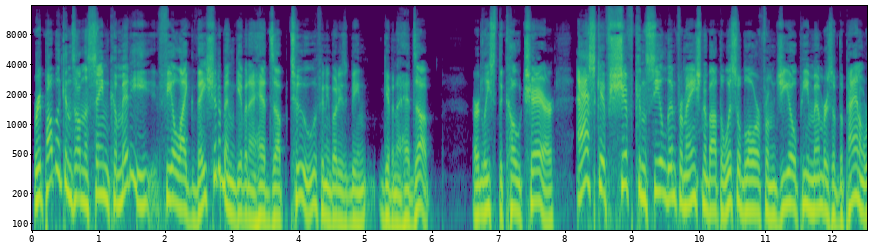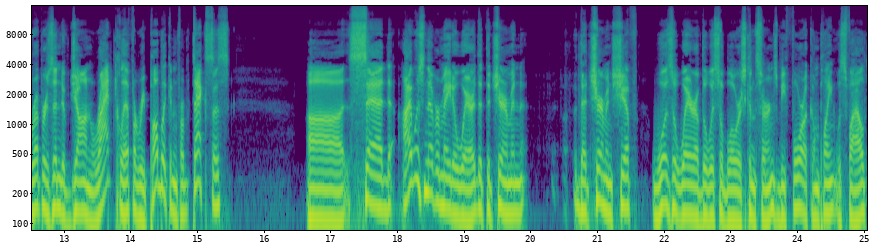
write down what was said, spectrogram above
Republicans on the same committee feel like they should have been given a heads up too, if anybody's being given a heads up, or at least the co-chair. Ask if Schiff concealed information about the whistleblower from GOP members of the panel. Representative John Ratcliffe, a Republican from Texas, uh, said, "I was never made aware that the chairman, that Chairman Schiff." Was aware of the whistleblower's concerns before a complaint was filed,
